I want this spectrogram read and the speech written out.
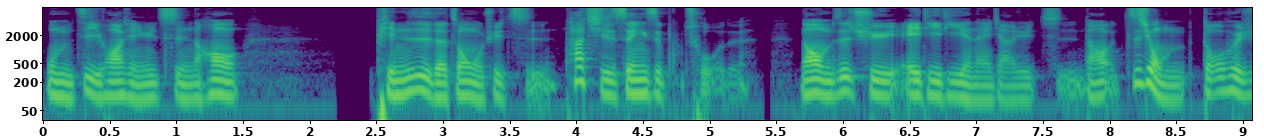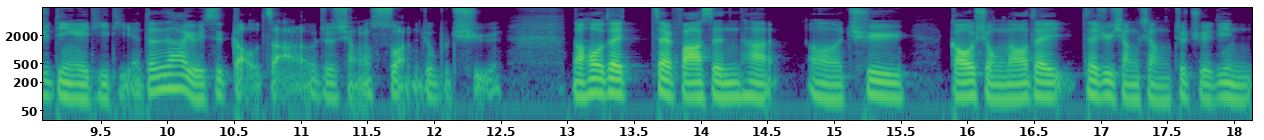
我们自己花钱去吃，然后平日的中午去吃，他其实生意是不错的。然后我们是去 ATT 的那一家去吃，然后之前我们都会去订 ATT，但是他有一次搞砸了，我就想算了，就不去。然后再再发生他呃去。高雄，然后再再去想想，就决定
